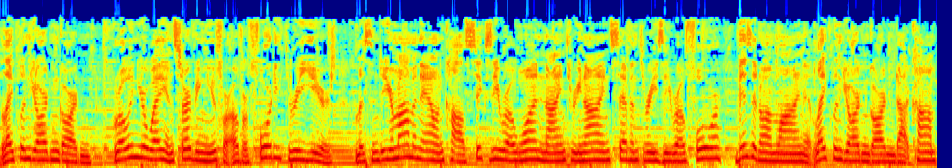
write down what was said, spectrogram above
Lakeland Yard and Garden, growing your way and serving you for over 43 years. Listen to your mama now and call 601-939-7304. Visit online at lakelandyardandgarden.com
